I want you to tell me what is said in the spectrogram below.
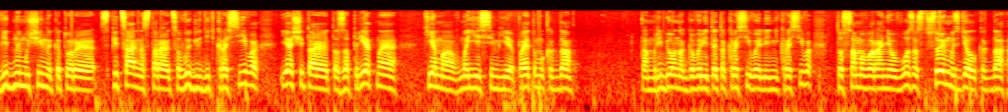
видны мужчины, которые специально стараются выглядеть красиво. Я считаю, это запретная тема в моей семье, поэтому когда там ребенок говорит, это красиво или некрасиво, то с самого раннего возраста, что ему сделал, когда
